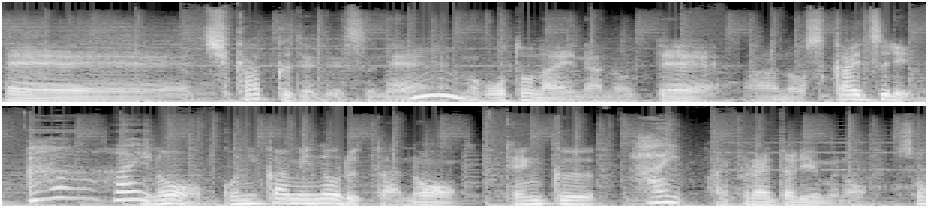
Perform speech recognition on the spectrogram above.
えー近くでですね、うん。まあ、都内なのであのスカイツリーのコニカミノルタの天空、はい。はい、プラネタリウムのそ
